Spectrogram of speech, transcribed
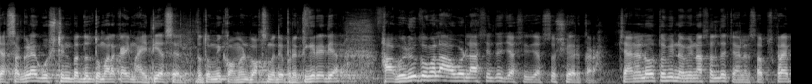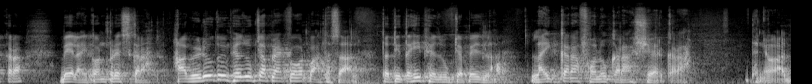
या सगळ्या गोष्टींबद्दल तुम्हाला काही माहिती असेल तर तुम्ही कॉमेंट बॉक्समध्ये प्रतिक्रिया द्या. हा व्हिडिओ तुम्हाला आवडला असेल तर जास्तीत जास्त शेअर करा. चॅनलवर तुम्ही नवीन असाल तर चॅनल सबस्क्राईब करा. बेल आयकॉन प्रेस करा. हा व्हिडिओ तुम्ही फेसबुकच्या प्लॅटफॉर्मवर पाहत असाल तर तिथंही फेसबुकच्या पेजला लाईक करा फॉलो करा शेअर करा. धन्यवाद.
